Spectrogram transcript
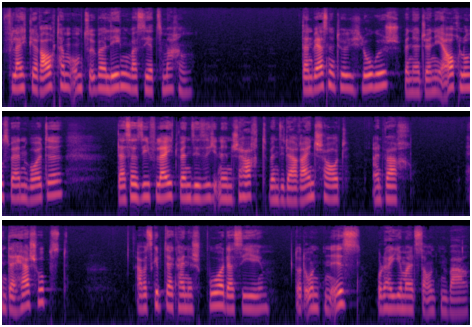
vielleicht geraucht haben, um zu überlegen, was sie jetzt machen. Dann wäre es natürlich logisch, wenn er Jenny auch loswerden wollte, dass er sie vielleicht, wenn sie sich in den Schacht, wenn sie da reinschaut, einfach hinterher schubst. Aber es gibt ja keine Spur, dass sie dort unten ist oder jemals da unten war.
